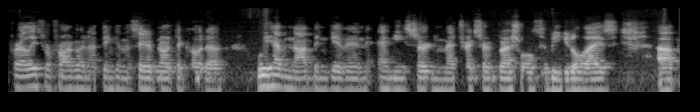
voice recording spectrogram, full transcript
for at least for Fargo, and I think in the state of North Dakota, we have not been given any certain metrics or thresholds to be utilized uh,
